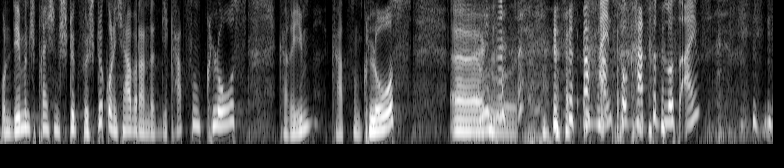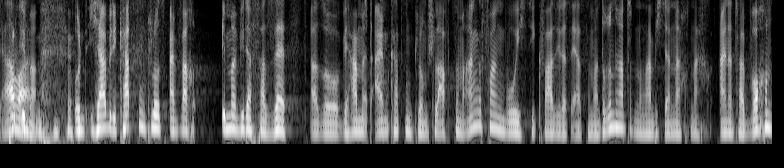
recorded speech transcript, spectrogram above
Und dementsprechend Stück für Stück. Und ich habe dann die Katzenklos, Karim, Katzenklos, äh, gut. Eins pro Katze plus eins? Ja, Mann. immer. Und ich habe die Katzenklos einfach immer wieder versetzt. Also wir haben mit einem Katzenklo im Schlafzimmer angefangen, wo ich sie quasi das erste Mal drin hatte. Und dann habe ich dann nach, nach eineinhalb Wochen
